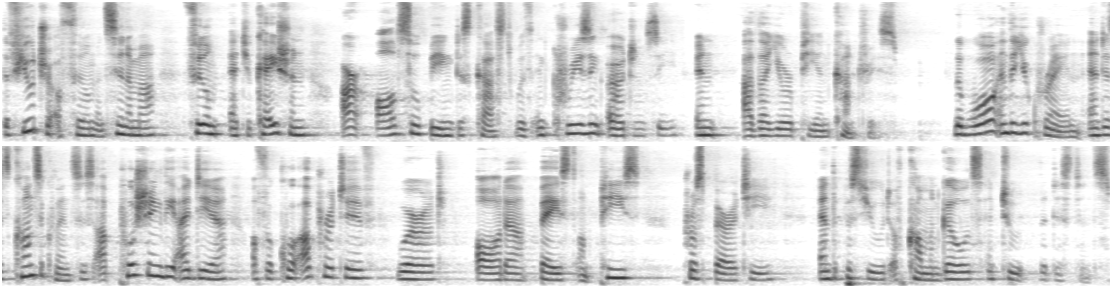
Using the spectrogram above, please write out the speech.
the future of film and cinema, film education are also being discussed with increasing urgency in other European countries. The war in the Ukraine and its consequences are pushing the idea of a cooperative world order based on peace, prosperity, and the pursuit of common goals into the distance.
